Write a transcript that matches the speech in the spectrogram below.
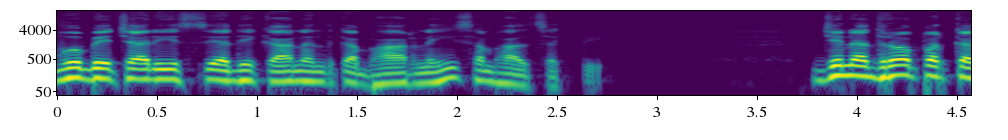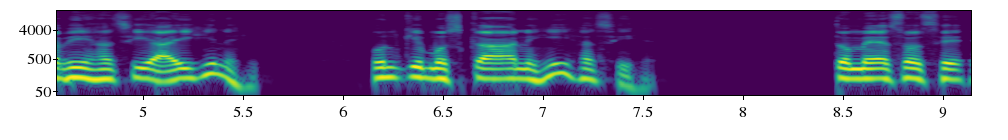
वो बेचारी इससे अधिक आनंद का भार नहीं संभाल सकती। जिन अधरों पर कभी हँसी आई ही नहीं, उनकी मुस्कान ही हँसी है। तुम ऐसों से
